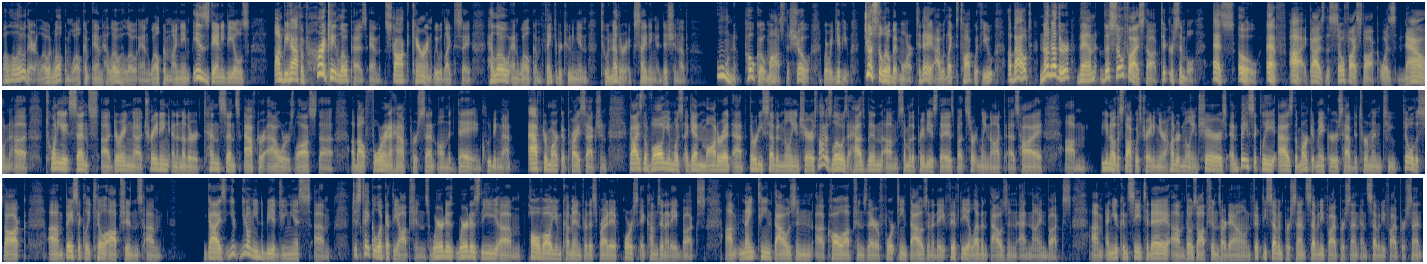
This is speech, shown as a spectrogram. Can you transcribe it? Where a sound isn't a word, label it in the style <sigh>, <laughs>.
Well, hello there. Hello and welcome. Welcome and hello, hello and welcome. My name is DannyDealz. On behalf of Hurricane Lopez and Stock Karen, we would like to say hello and welcome. Thank you for tuning in to another exciting edition of Un Poco Mas, the show where we give you just a little bit more. Today, I would like to talk with you about none other than the SoFi stock, ticker symbol S O F I. Guys, the SoFi stock was down uh, 28 cents uh, during uh, trading and another 10 cents after hours. Lost uh, about 4.5% on the day, including that aftermarket price action. Guys, the volume was again moderate at 37 million shares. Not as low as it has been um, some of the previous days, but certainly not as high. Um, you know, the stock was trading near 100 million shares. And basically, as the market makers have determined to kill the stock, um, basically kill options, um, guys, you, you don't need to be a genius. Um, just take a look at the options. Where does where does the um, call volume come in for this Friday? Of course, it comes in at eight bucks. Um, 19,000 uh, call options there, 14,000 at 850, 11,000 at 9 bucks. Um, and you can see today um, those options are down 57%, 75%, and 75%.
